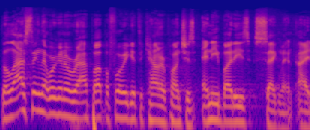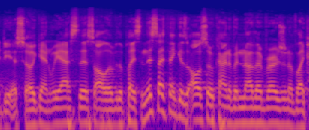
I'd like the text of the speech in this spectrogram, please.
the last thing that we're gonna wrap up before we get to counterpunch is anybody's segment idea. So again, we asked this all over the place, and this I think is also kind of another version of like,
